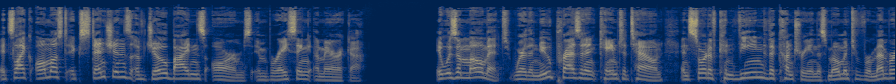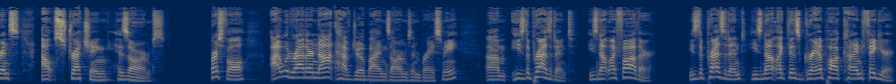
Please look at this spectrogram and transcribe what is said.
it's like almost extensions of Joe Biden's arms embracing America. It was a moment where the new president came to town and sort of convened the country in this moment of remembrance, outstretching his arms. First of all, I would rather not have Joe Biden's arms embrace me. Um, he's the president. He's not my father. He's the president. He's not like this grandpa kind figure.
